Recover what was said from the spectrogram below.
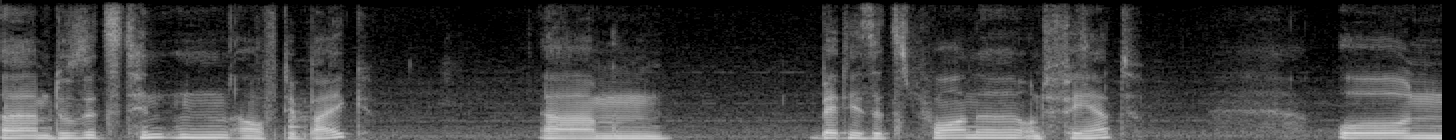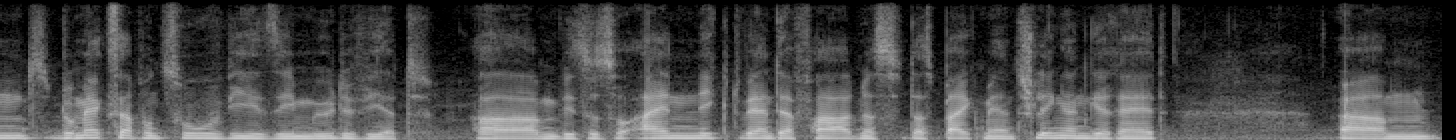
Ähm, du sitzt hinten auf dem Bike. Ähm, Betty sitzt vorne und fährt. Und du merkst ab und zu, wie sie müde wird. Ähm, wie sie so einnickt während der Fahrt, dass das Bike mehr ins Schlingern gerät. Ähm,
